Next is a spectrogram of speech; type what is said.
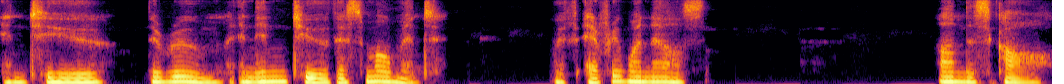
into the room and into this moment with everyone else on this call.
